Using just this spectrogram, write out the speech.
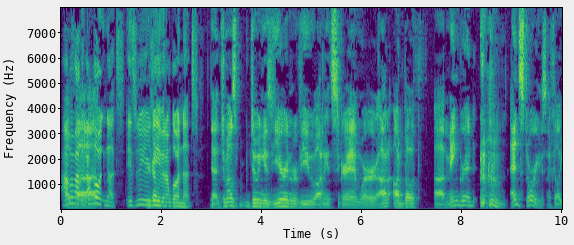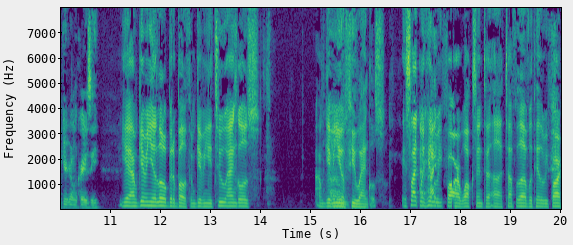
I'm of, about. To, uh, I'm going nuts. It's New Year's going- Eve, and I'm going nuts. Yeah, Jamel's doing his year in review on Instagram. Where on, on both uh, main grid and stories. I feel like you're going crazy. Yeah, I'm giving you a little bit of both. I'm giving you two angles. I'm giving you a Um, few angles. It's like when I- Hilary Farr walks into uh, Tough Love with Hilary Farr.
